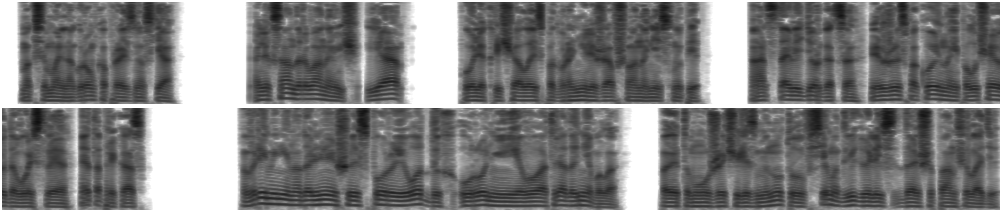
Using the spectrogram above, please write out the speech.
— максимально громко произнес я. «Александр Иванович, я...» Поля кричала из-под брони лежавшего на ней Снупи. «Отставить дергаться, лежи спокойно и получай удовольствие. Это приказ». Времени на дальнейшие споры и отдых у Рони и его отряда не было, поэтому уже через минуту все мы двигались дальше по анфиладе.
